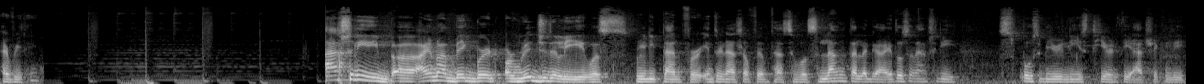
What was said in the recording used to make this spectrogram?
everything. Actually, uh, I'm Not Big Bird originally was really planned for international film festivals lang talaga. It wasn't actually supposed to be released here theatrically.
